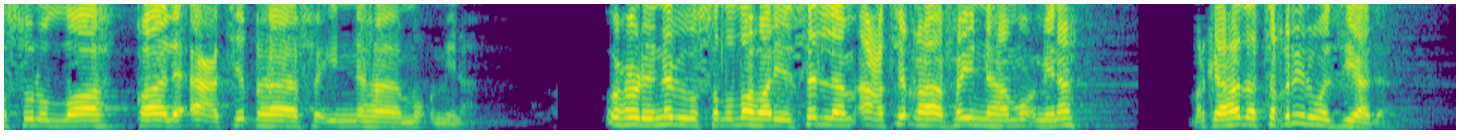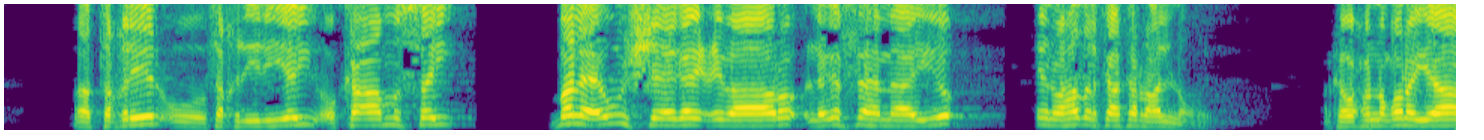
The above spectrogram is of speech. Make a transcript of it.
rasuulu allah qaala actiqha fa inaha mu'mina wuxuu idhi nebigu sala allahu aleyh wasalam actiqha fa inaha mu'mina marka hada taqriirun wa ziyaada. Waa taqriir uu taqriiriyey oo ka aamusay bale uu sheegay cibaaro laga fahmaayo inuu hadalkaa ka raalli noqday. Marka wuxuu noqonayaa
